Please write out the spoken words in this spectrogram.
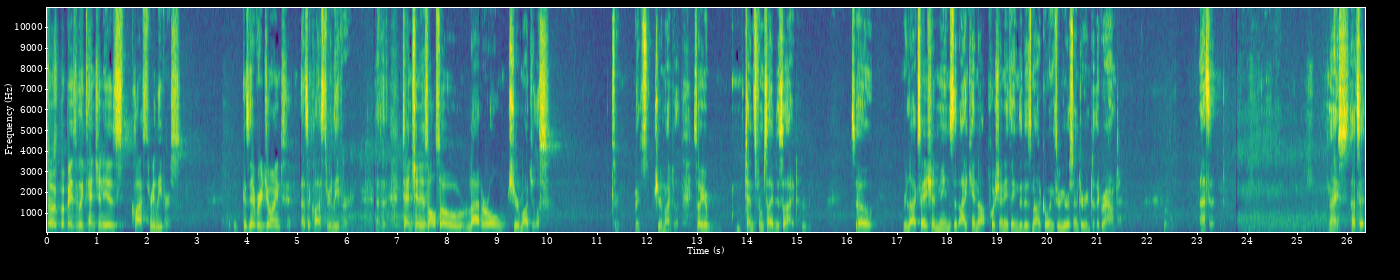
So, but basically, tension is class three levers. Because every joint, that's a class three lever. Tension is also lateral shear modulus. So It's shear modulus. So you're tense from side to side. So relaxation means that I cannot push anything that is not going through your center into the ground. That's it. Nice. That's it.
